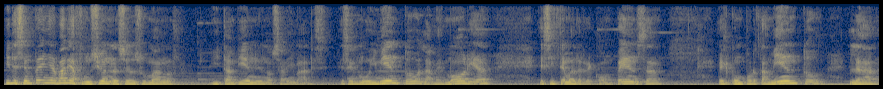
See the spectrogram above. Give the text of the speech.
Y desempeña varias funciones en los seres humanos y también en los animales. Es el movimiento, la memoria, el sistema de recompensa, el comportamiento, la,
